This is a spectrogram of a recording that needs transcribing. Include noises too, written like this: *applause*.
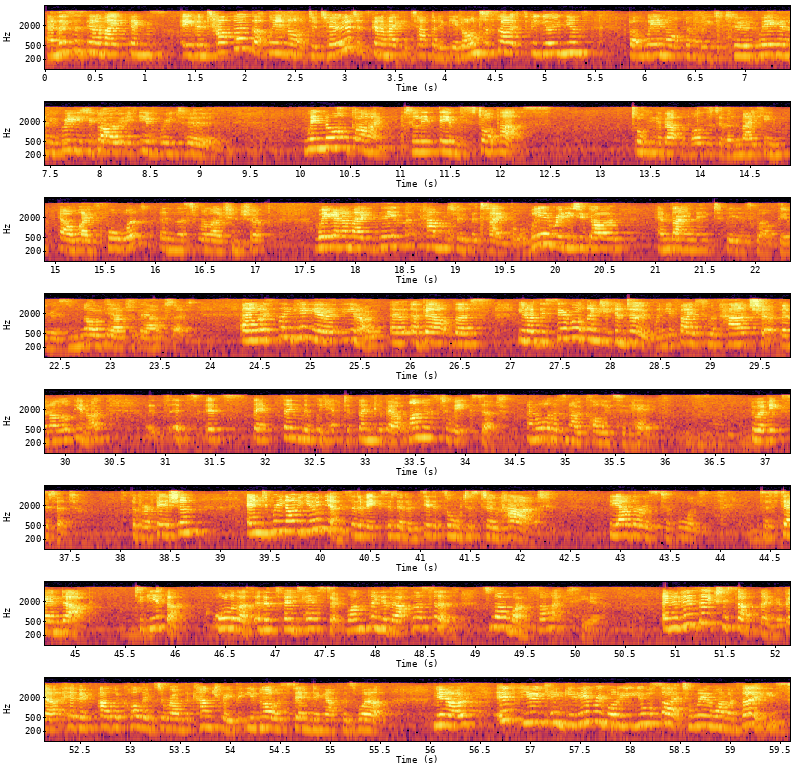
And this is going to make things even tougher, but we're not deterred. It's going to make it tougher to get onto sites for unions, but we're not going to be deterred. We're going to be ready to go at every turn. We're not going to let them stop us talking about the positive and making our way forward in this relationship. We're going to make them come to the table. We're ready to go, and they need to be as well. There is no doubt about it. And I was thinking, uh, you know, about this. You know, there's several things you can do when you're faced with hardship, and you know, it's, it's, it's that thing that we have to think about. One is to exit, and all of us know colleagues who have, who have exited the profession. And we know unions that have exited and said it's all just too hard. The other is to voice, to stand up together, all of us. And it's fantastic. One thing about this is it's no one site here. And it is actually something about having other colleagues around the country that you know are standing up as well. You know, if you can get everybody at your site to wear one of these,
